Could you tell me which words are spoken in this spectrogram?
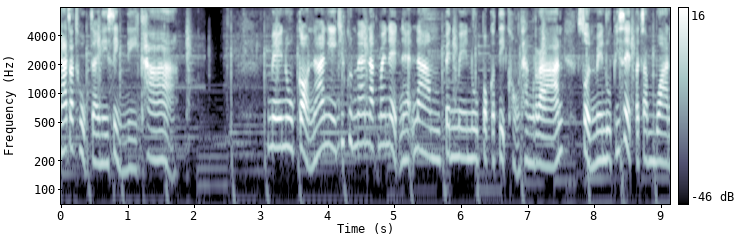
น่าจะถูกใจในสิ่งนี้ค่ะ เมนูก่อนหน้านี้ที่คุณแม่นักแม่เนตแนะนำเป็นเมนูปกติของทางร้าน ส่วนเมนูพิเศษประจำวัน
